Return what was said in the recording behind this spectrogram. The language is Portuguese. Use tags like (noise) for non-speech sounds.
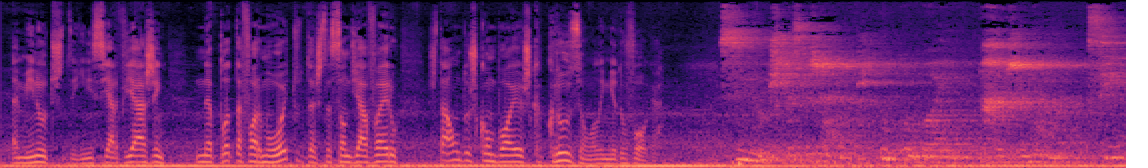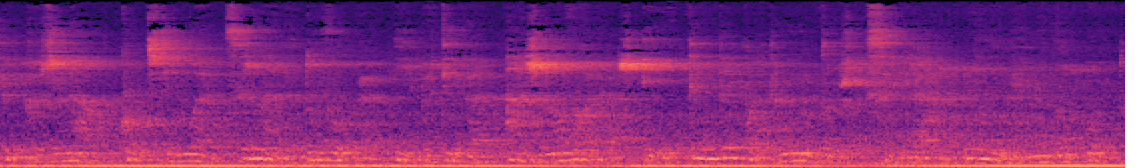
A minutos de iniciar viagem, na plataforma 8 da estação de Aveiro está um dos comboios que cruzam a linha do Voga. Senhores passageiros, o comboio regional, CP regional, com destino a Serlânia do Voga e partida às 9 horas e 34 minutos, sairá na linha número 8.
